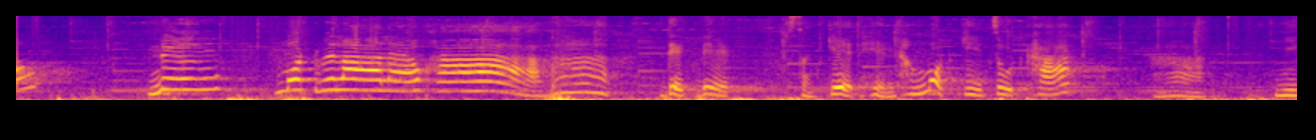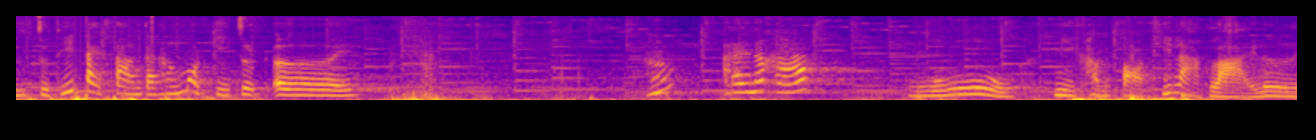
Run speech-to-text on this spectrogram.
งหนึ่งหมดเวลาแล้วค่ะอ่าเด็กๆ สังเกตเห็นทั้งหมดกี่จุดคะอ่ามีจุดที่แตกต่างกันทั้งหมดกี่จุดเอ่ยอะไรนะคะ โอ้ มีคำตอบที่หลากหลายเลย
